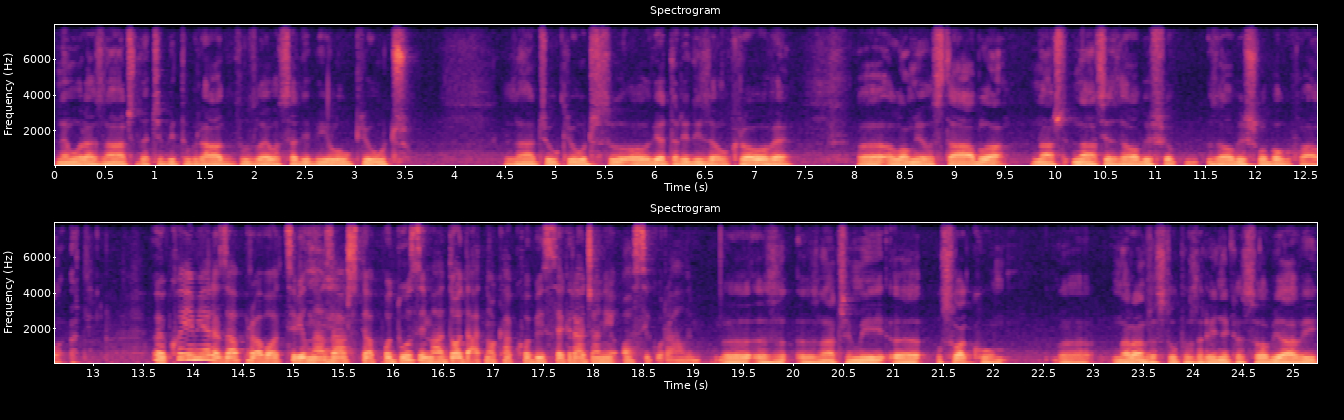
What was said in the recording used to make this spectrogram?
ne mora znači da će biti u gradu Tuzla. Evo sad je bilo u ključu. Znači u ključu su vjetar je dizao krovove, lomio stabla, nas je zaobišlo, Bogu hvala. Eto. E, koje mjere zapravo civilna zaštita poduzima dodatno kako bi se građani osigurali? E, znači, mi e, u svakom naranđastu upozorenje kad se objavi,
